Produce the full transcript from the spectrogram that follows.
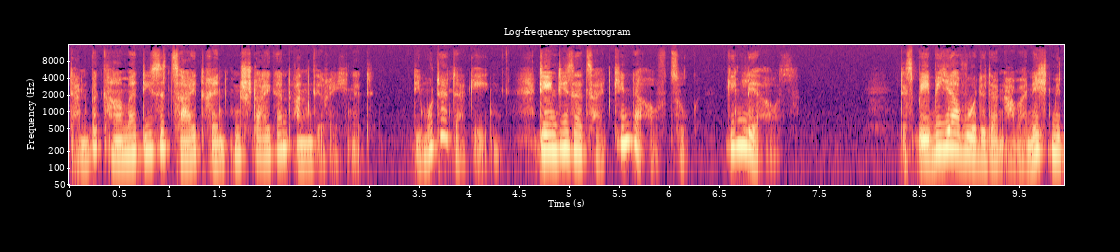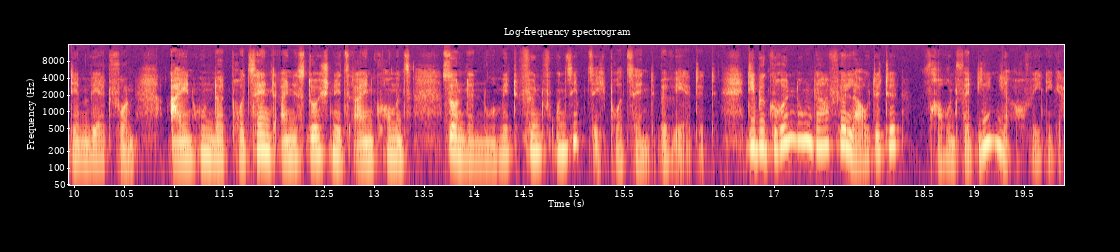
dann bekam er diese Zeit rentensteigernd angerechnet. Die Mutter dagegen, die in dieser Zeit Kinder aufzog, ging leer aus. Das Babyjahr wurde dann aber nicht mit dem Wert von 100 Prozent eines Durchschnittseinkommens, sondern nur mit 75 Prozent bewertet. Die Begründung dafür lautete, Frauen verdienen ja auch weniger.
